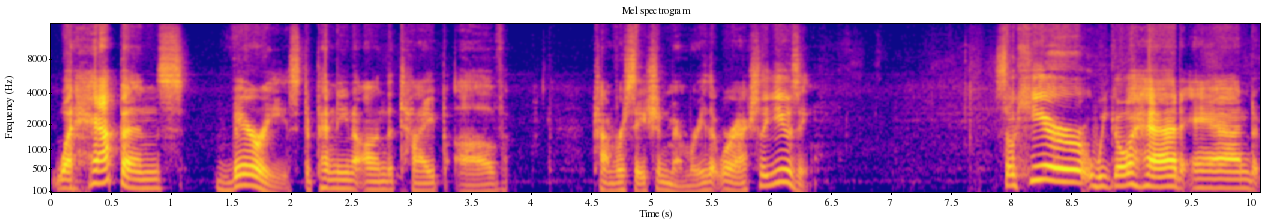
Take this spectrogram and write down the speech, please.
what happens varies depending on the type of conversation memory that we're actually using. So here we go ahead and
